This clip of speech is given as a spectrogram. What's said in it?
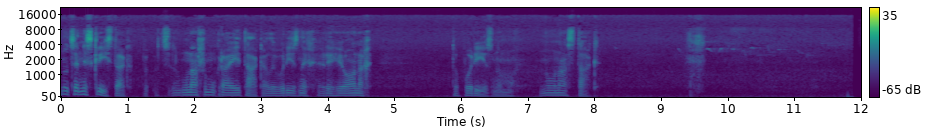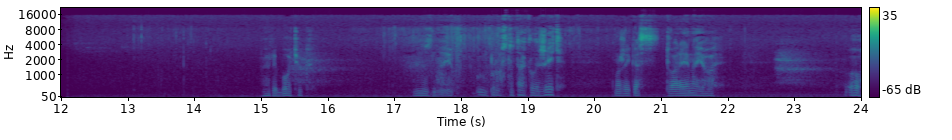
Ну це не скрізь так. У нашому краї так, але в різних регіонах то по-різному. Ну у нас так. Грибочок. Не знаю. Просто так лежить. Може якась тварина його. О,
